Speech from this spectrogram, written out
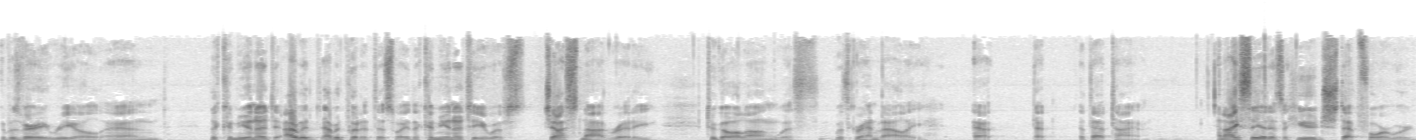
it was very real, and the community I would I would put it this way: the community was just not ready to go along with with Grand Valley at that at that time and I see it as a huge step forward,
